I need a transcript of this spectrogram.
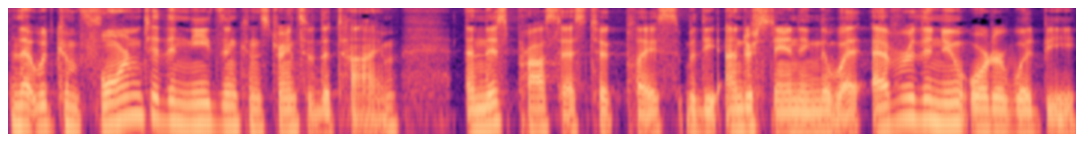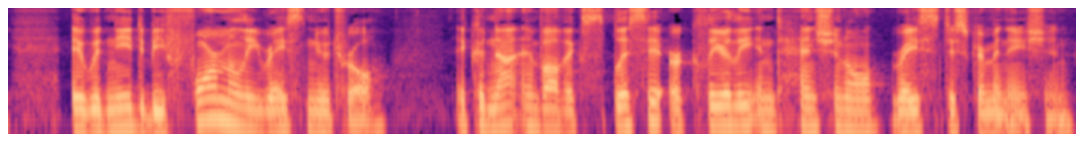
that would conform to the needs and constraints of the time. And this process took place with the understanding that whatever the new order would be, it would need to be formally race neutral. It could not involve explicit or clearly intentional race discrimination.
